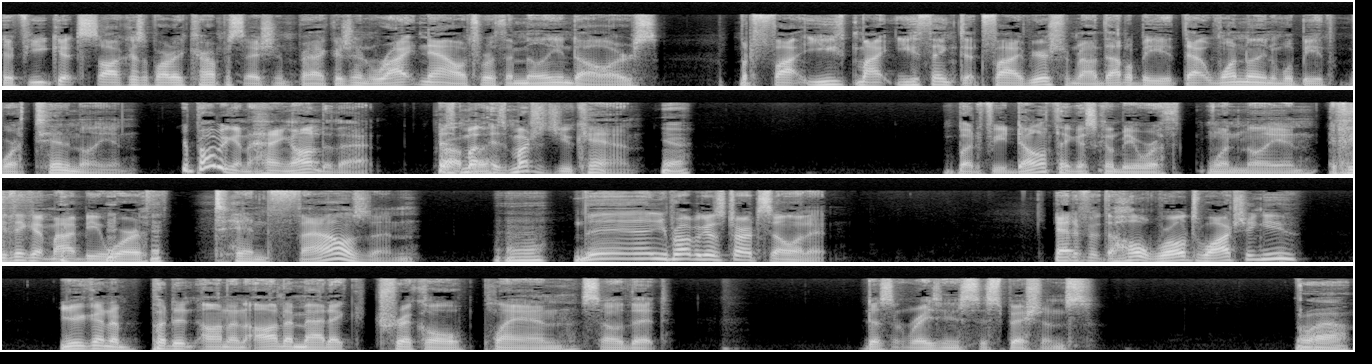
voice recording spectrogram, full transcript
if you get stock as a part of your compensation package, and right now it's worth a million dollars, but five, you might you think that five years from now that'll be that one million will be worth ten million. You're probably going to hang on to that as, mu- as much as you can. Yeah. But if you don't think it's going to be worth one million, if you think it might be worth ten thousand, Uh. then you're probably going to start selling it. And if the whole world's watching you, you're going to put it on an automatic trickle plan so that doesn't raise any suspicions. Wow.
